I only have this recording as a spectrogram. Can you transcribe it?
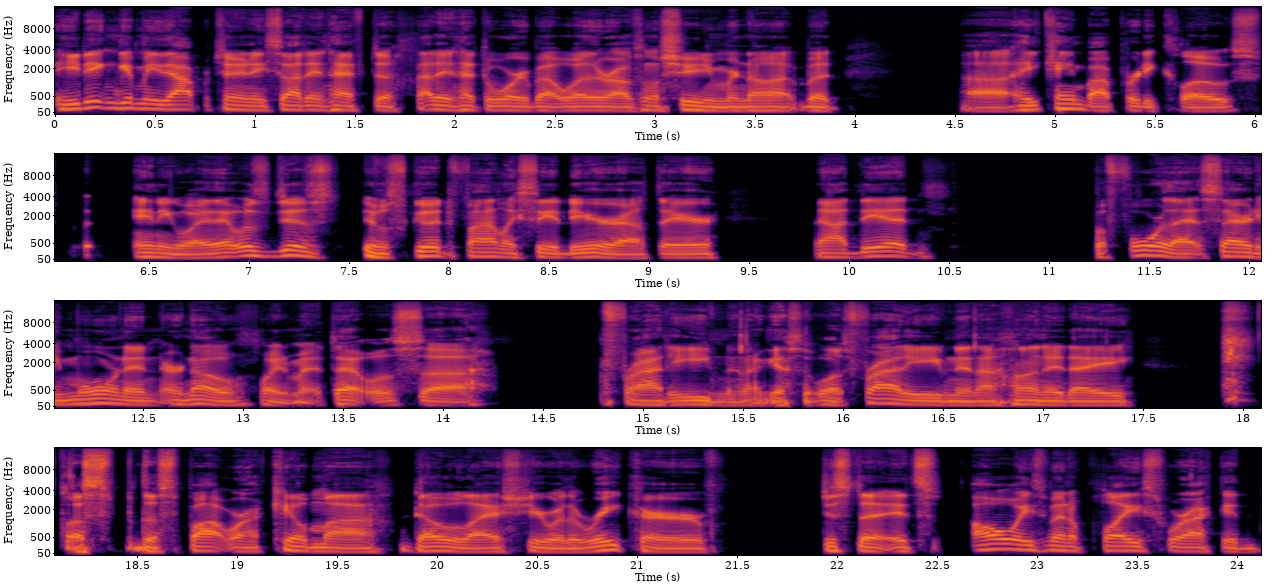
he didn't give me the opportunity. So I didn't have to, I didn't have to worry about whether I was going to shoot him or not. But, uh, he came by pretty close. But anyway, it was just, it was good to finally see a deer out there. Now I did before that Saturday morning, or no, wait a minute, that was, uh, Friday evening, I guess it was Friday evening. I hunted a, a the spot where I killed my doe last year with a recurve. Just a, it's always been a place where I could.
